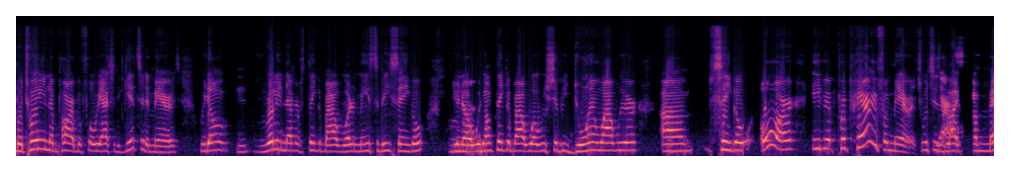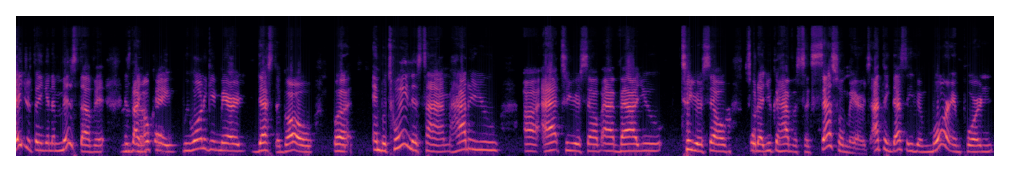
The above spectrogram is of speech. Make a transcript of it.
between the part before we actually get to the marriage, we don't really never think about what it means to be single. You know, mm-hmm. we don't think about what we should be doing while we're um, single or even preparing for marriage, which is yes. like a major thing in the midst of it. It's mm-hmm. like, okay, we want to get married, that's the goal. But in between this time, how do you uh, add to yourself, add value, to yourself so that you can have a successful marriage. I think that's even more important,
